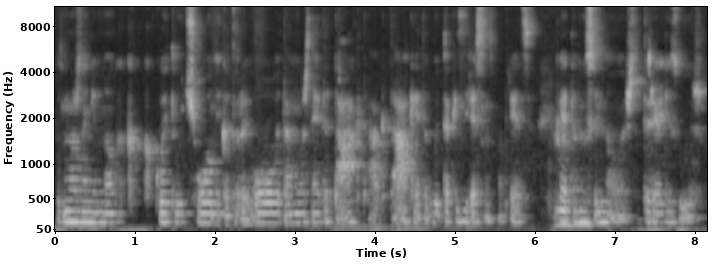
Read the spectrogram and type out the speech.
возможно, немного как какой-то ученый, который, о, там можно это так, так, так, это будет так интересно смотреться. Какая-то мысль новая, что ты реализуешь.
